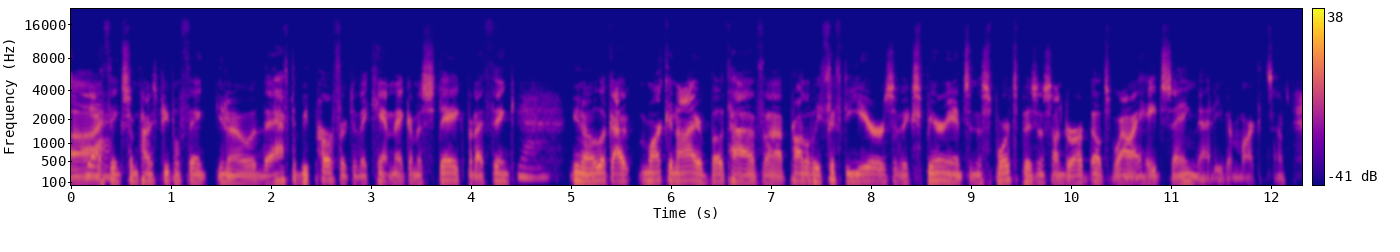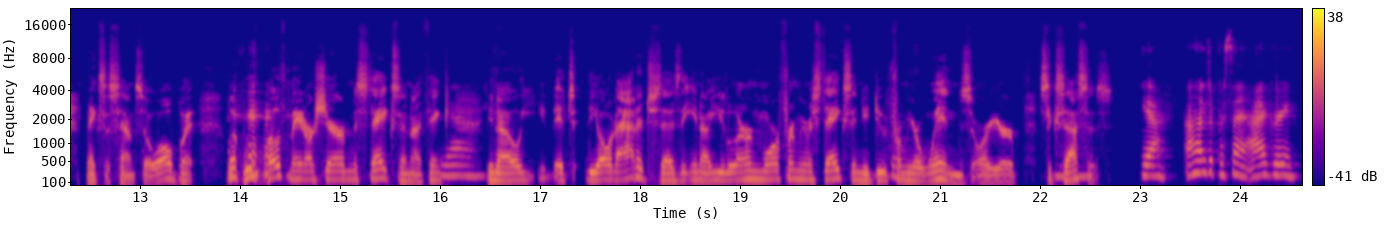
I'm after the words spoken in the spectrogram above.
Uh, yeah. I think sometimes people think, you know, they have to be perfect or they can't make a mistake. But I think, yeah. you know, look, I, Mark and I both have uh, probably 50 years of experience in the sports business under our belts. Wow, I mm-hmm. hate saying that even, Mark. It sounds makes us sound so old. But look, we've both made our share of mistakes. And I think, yeah. you know, it's the old adage says that, you know, you learn more from your mistakes than you do from your wins or your mm-hmm. successes. Yeah, 100%. I agree.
